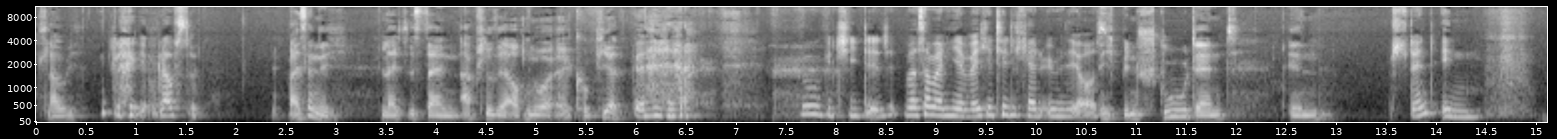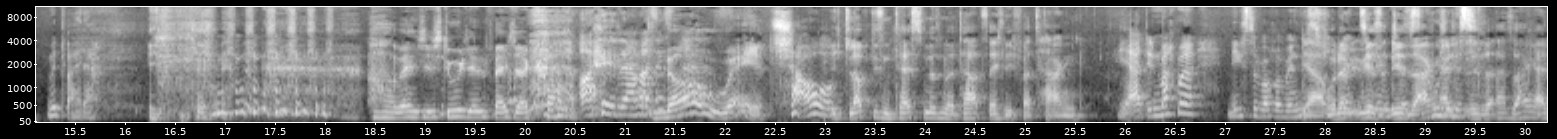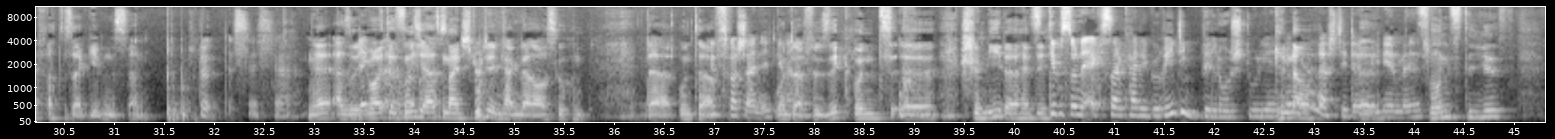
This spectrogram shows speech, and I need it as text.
Glaube ich. Glaubst du? Weiß ja nicht. Vielleicht ist dein Abschluss ja auch nur äh, kopiert. Nur gecheatet. Was haben wir denn hier? Welche Tätigkeit üben Sie aus? Ich bin Student in. Studentin. Mit weiter. Ah, welche Studienfächer kommen? Alter, was ist das? No way! Ciao. Ich glaube, diesen Test müssen wir tatsächlich vertagen. Ja, den machen wir nächste Woche, wenn das Ja, oder Feedback zu wir, wir, sagen ein, wir sa- sagen einfach das Ergebnis dann. Stimmt, das ist ja. Ne? Also ich wollte jetzt nicht was erst meinen Studiengang da raussuchen. Da unter, Gibt's wahrscheinlich unter nicht. Physik und äh, Chemie, da hätte ich... Gibt es so eine extra Kategorie, die Billo-Studien? Genau. Und da steht dann Äh, Medienmanagement. Sonstiges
